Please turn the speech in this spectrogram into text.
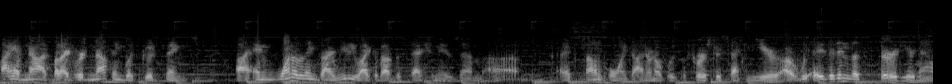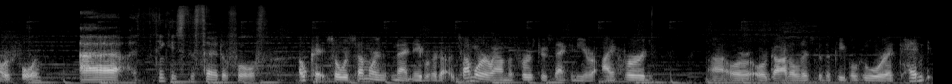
I have not, but I've heard nothing but good things. Uh, and one of the things I really like about the session is um, um, at some point, I don't know if it was the first or second year, are we, is it in the third year now or fourth? Uh, I think it's the third or fourth. Okay, so we're somewhere in that neighborhood. Somewhere around the first or second year, I heard uh, or, or got a list of the people who were attending,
